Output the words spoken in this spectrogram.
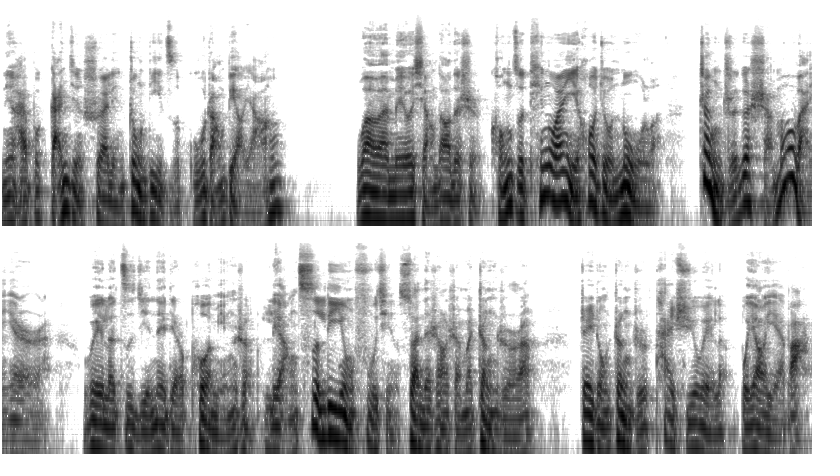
您还不赶紧率领众弟子鼓掌表扬？”万万没有想到的是，孔子听完以后就怒了：“正直个什么玩意儿啊！为了自己那点破名声，两次利用父亲，算得上什么正直啊？这种正直太虚伪了，不要也罢。”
